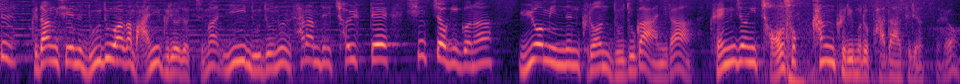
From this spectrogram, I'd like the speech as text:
사실 그 당시에는 누드화가 많이 그려졌지만 이 누드는 사람들이 절대 신적이거나 위험 있는 그런 누드가 아니라 굉장히 저속한 그림으로 받아들였어요.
